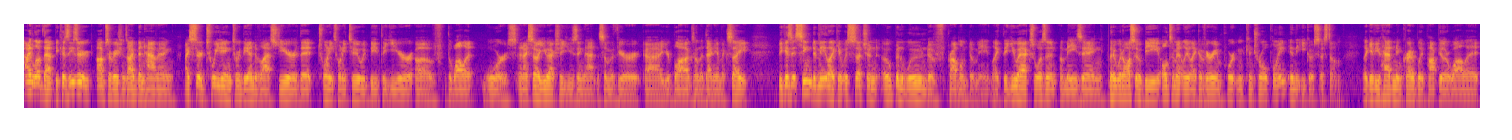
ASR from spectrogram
I love that because these are observations I've been having. I started tweeting toward the end of last year that 2022 would be the year of the wallet wars, and I saw you actually using that in some of your uh, your blogs on the Dynamic site because it seemed to me like it was such an open wound of problem domain. Like the UX wasn't amazing, but it would also be ultimately like a very important control point in the ecosystem like if you had an incredibly popular wallet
